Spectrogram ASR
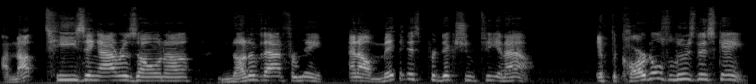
I'm not teasing Arizona. None of that for me. And I'll make this prediction to you now. If the Cardinals lose this game,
